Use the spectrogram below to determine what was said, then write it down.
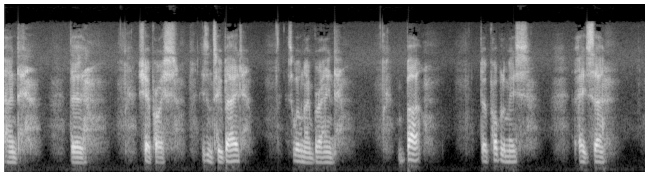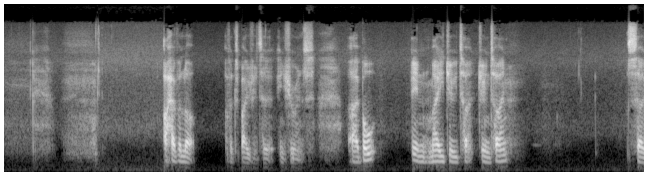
and the share price isn't too bad. It's a well known brand, but the problem is it's uh, I have a lot of exposure to insurance. I bought in May, June, June time. So,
